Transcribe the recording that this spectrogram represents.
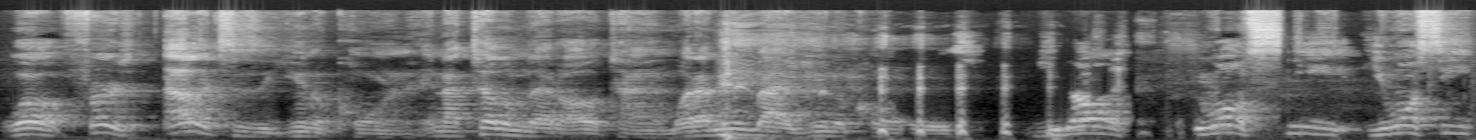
Well, first, Alex is a unicorn, and I tell him that all the time. What I mean by a unicorn is you don't you won't see you won't see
